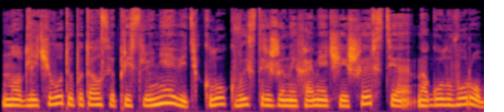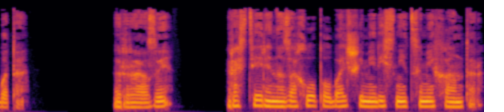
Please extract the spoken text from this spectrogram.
«Но для чего ты пытался прислюнявить клок выстриженной хомячей шерсти на голову робота?» «Разве?» — растерянно захлопал большими ресницами Хантер.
